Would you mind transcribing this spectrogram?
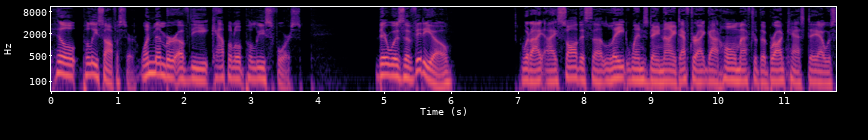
Hill police officer, one member of the Capitol Police Force. There was a video. What I, I saw this uh, late Wednesday night after I got home after the broadcast day. I was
